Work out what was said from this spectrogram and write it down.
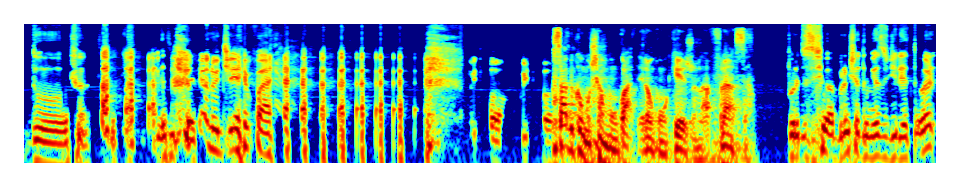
do... Eu não tinha reparado. Sabe como chama um quarteirão com queijo na França? Produziu A Bruxa do mesmo diretor.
